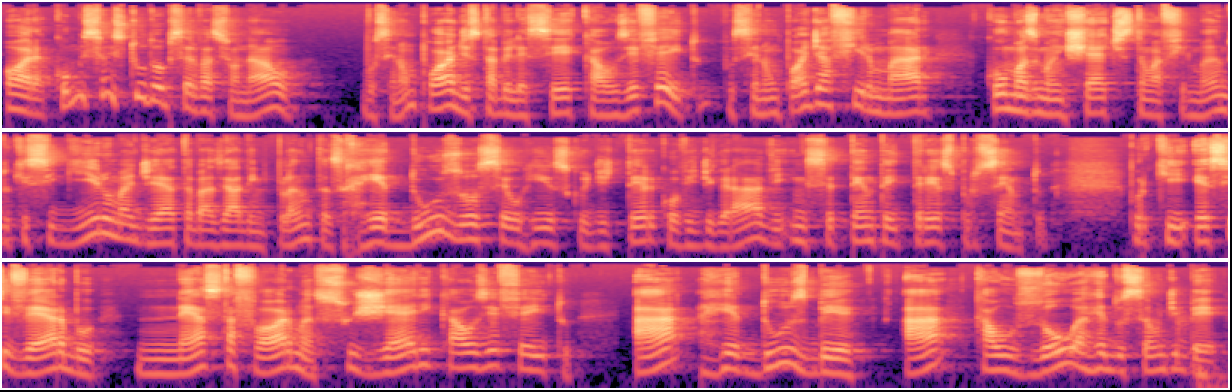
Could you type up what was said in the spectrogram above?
Ora, como isso é um estudo observacional, você não pode estabelecer causa e efeito. Você não pode afirmar como as manchetes estão afirmando, que seguir uma dieta baseada em plantas reduz o seu risco de ter Covid grave em 73%. Porque esse verbo, nesta forma, sugere causa e efeito. A reduz B, A causou a redução de B.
